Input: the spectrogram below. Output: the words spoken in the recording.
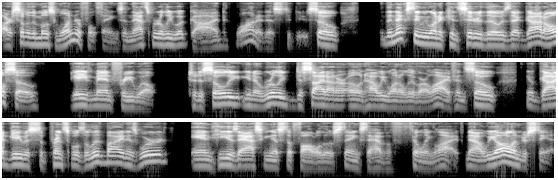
are some of the most wonderful things. And that's really what God wanted us to do. So, the next thing we want to consider, though, is that God also gave man free will to solely, you know, really decide on our own how we want to live our life. And so, you know, God gave us the principles to live by in His Word, and He is asking us to follow those things to have a fulfilling life. Now, we all understand,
